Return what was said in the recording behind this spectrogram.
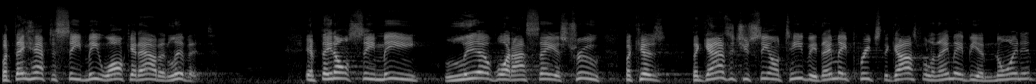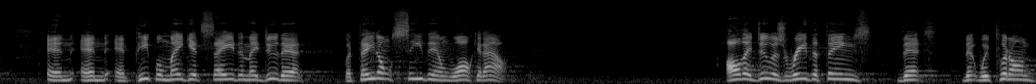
but they have to see me walk it out and live it. If they don't see me live what I say is true, because the guys that you see on TV, they may preach the gospel and they may be anointed and, and, and people may get saved and may do that, but they don't see them walk it out. All they do is read the things that, that we put on,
